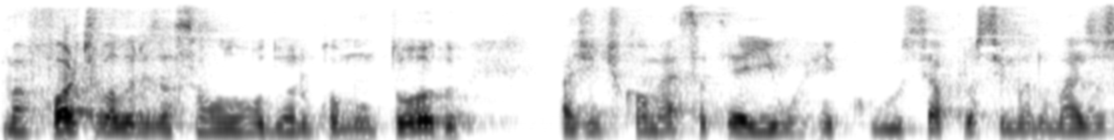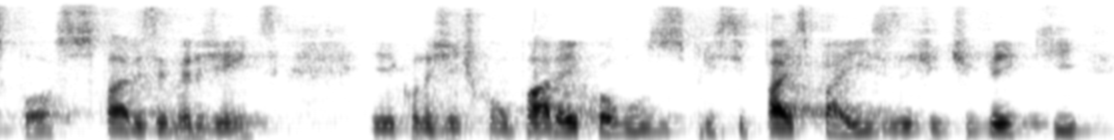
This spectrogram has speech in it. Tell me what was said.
uma forte valorização ao longo do ano como um todo, a gente começa a ter aí um recuo se aproximando mais dos postos pares emergentes. E aí, quando a gente compara aí com alguns dos principais países, a gente vê que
